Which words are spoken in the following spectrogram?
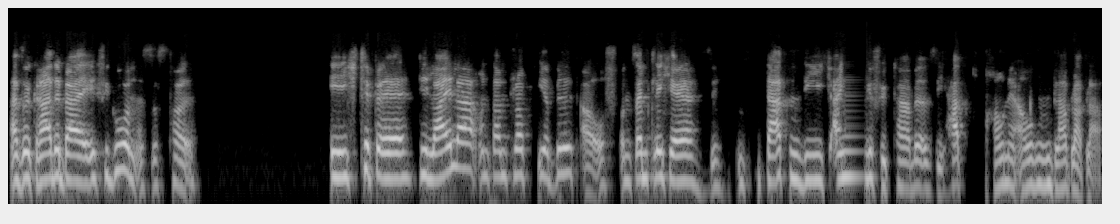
Also gerade bei Figuren ist es toll. Ich tippe die Laila und dann ploppt ihr Bild auf und sämtliche Daten, die ich eingefügt habe. Sie hat braune Augen, bla bla bla.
